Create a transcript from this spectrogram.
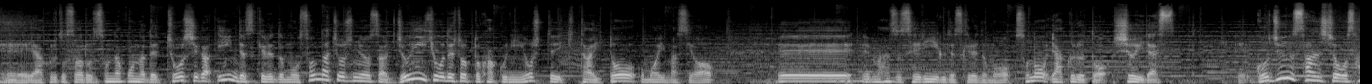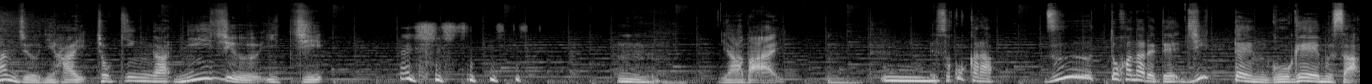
えー、ヤクルトスワローズそんなこんなで調子がいいんですけれどもそんな調子の良さ順位表でちょっと確認をしていきたいと思いますよ。えー、まずセ・リーグですけれどもそのヤクルト首位です。53勝32敗貯金が21 うん。やばい、うん、そこからずっと離れて10.5ゲーム差。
